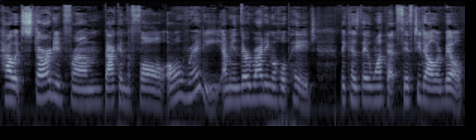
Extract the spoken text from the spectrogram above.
how it started from back in the fall already. I mean they're writing a whole page because they want that $50 bill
